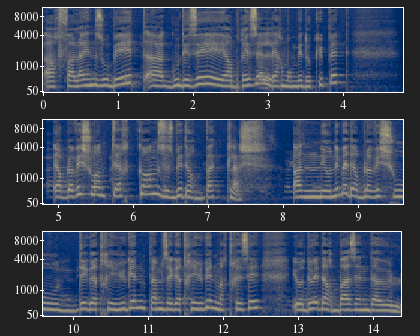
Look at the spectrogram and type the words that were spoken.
Ar falaen zo bet a goudeze ar brezel er mon bet okupet. Er blavechou an ter kan zeus bet ur backlash. An eo nemet er blavechou degatri ugen, pemzegatri ugen mar treze eo deuet ar bazen da eul.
